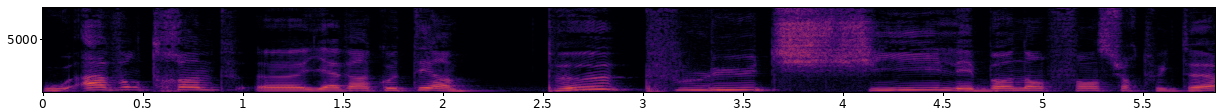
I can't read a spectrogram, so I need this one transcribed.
Où avant Trump, euh, il y avait un côté un peu plus chill et bon enfant sur Twitter.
